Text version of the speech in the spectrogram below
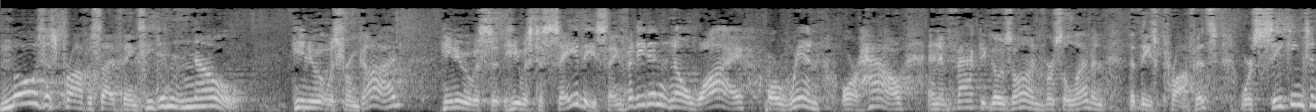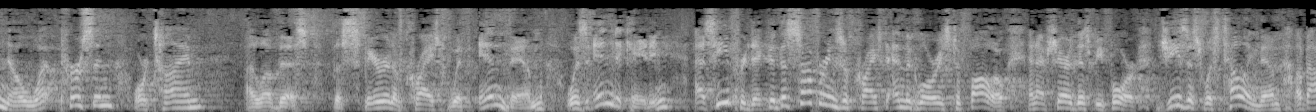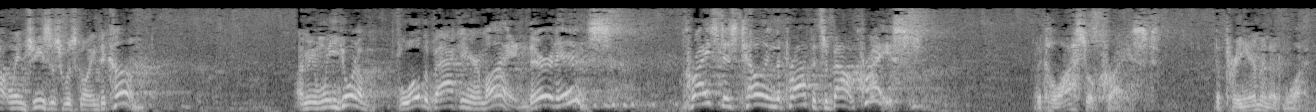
Moses prophesied things he didn't know. He knew it was from God. He knew it was to, he was to say these things, but he didn't know why or when or how. And in fact, it goes on, verse 11, that these prophets were seeking to know what person or time I love this. The Spirit of Christ within them was indicating, as he predicted, the sufferings of Christ and the glories to follow. And I've shared this before. Jesus was telling them about when Jesus was going to come. I mean, when you want to blow the back of your mind, there it is. Christ is telling the prophets about Christ. The colossal Christ. The preeminent one.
